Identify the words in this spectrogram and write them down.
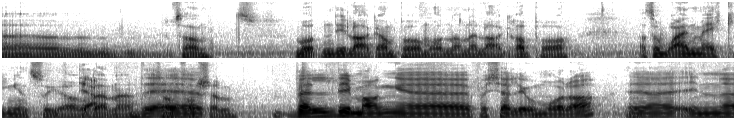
eh, sant? Måten de lager den på, måten den er lagra på. Altså winemakingen som gjør Ja, denne sant, er- forskjellen. Veldig mange eh, forskjellige områder eh, inne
